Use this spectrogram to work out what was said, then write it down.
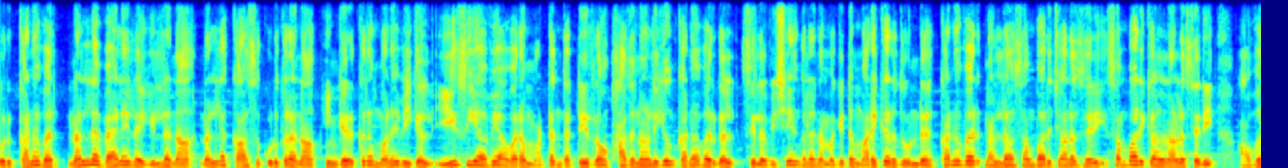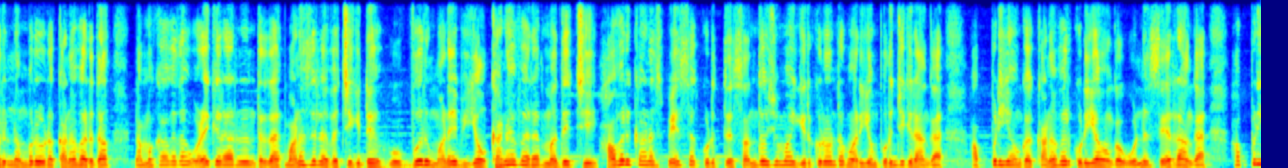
ஒரு கணவர் நல்ல வேலையில இல்லனா நல்ல காசு கொடுக்கலனா இங்க இருக்கிற மனைவிகள் ஈஸியாவே அவரை மட்டன் தட்டிடுறோம். அதனாலயும் கணவர்கள் சில விஷயங்களை நம்ம கிட்ட மறைக்கிறது உண்டு. கணவர் நல்லா சம்பாதிச்சாலும் சரி சம்பாதிக்கலனாலும் சரி அவர் நம்மளோட கணவர் தான் நமக்காக தான் உழைக்கிறாருன்றத மனசுல வச்சுக்கிட்டு ஒவ்வொரு மனைவியும் கணவரை மதிச்சு அவருக்கான ஸ்பேஸை கொடுத்து சந்தோஷமா இருக்கணும்ன்ற மாதிரியும் புரிஞ்சுக்கிறாங்க. அப்படி அவங்க கணவர் கூடயும் அவங்க ஒண்ணு சேர்றாங்க. அப்படி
